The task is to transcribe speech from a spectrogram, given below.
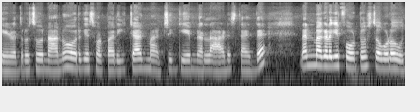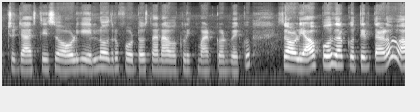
ಕೇಳಿದ್ರು. ಸೊ ನಾನು ಅವ್ರಿಗೆ ಸ್ವಲ್ಪ ರೀಚಾರ್ಜ್ ಮಾಡಿಸಿ ಗೇಮ್ನೆಲ್ಲ ಆಡಿಸ್ತಾ ಇದ್ದೆ. ನನ್ನ ಮಗಳಿಗೆ ಫೋಟೋಸ್ ತೊಗೊಳೋ ಹುಚ್ಚು ಜಾಸ್ತಿ ಸೊ ಅವಳಿಗೆ ಎಲ್ಲೋದ್ರೂ ಫೋಟೋಸ್ನ ನಾವು ಕ್ಲಿಕ್ ಮಾಡ್ಕೊಳ್ಬೇಕು ಸೊ ಅವಳು ಯಾವ ಪೋಸಲ್ಲಿ ಕೂತಿರ್ತಾಳೋ ಆ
